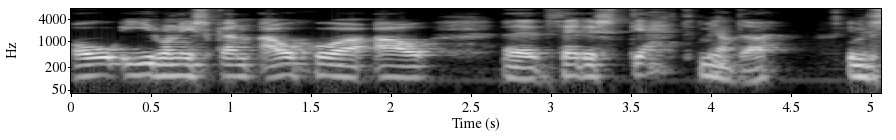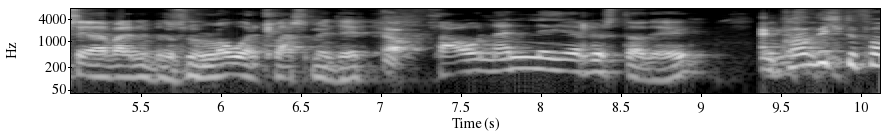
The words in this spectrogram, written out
óíronískan áhuga á uh, þeirri stjættmynda ég myndi segja að það var einhvern svona lower class myndir. Já. þá nennið ég að hlusta á þig En hvað viltu fá,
